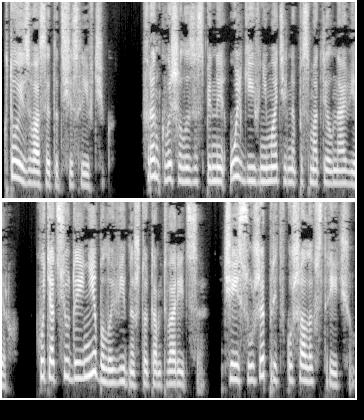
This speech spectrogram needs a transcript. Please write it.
Кто из вас этот счастливчик? Фрэнк вышел из-за спины Ольги и внимательно посмотрел наверх. Хоть отсюда и не было видно, что там творится, Чейз уже предвкушал их встречу.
